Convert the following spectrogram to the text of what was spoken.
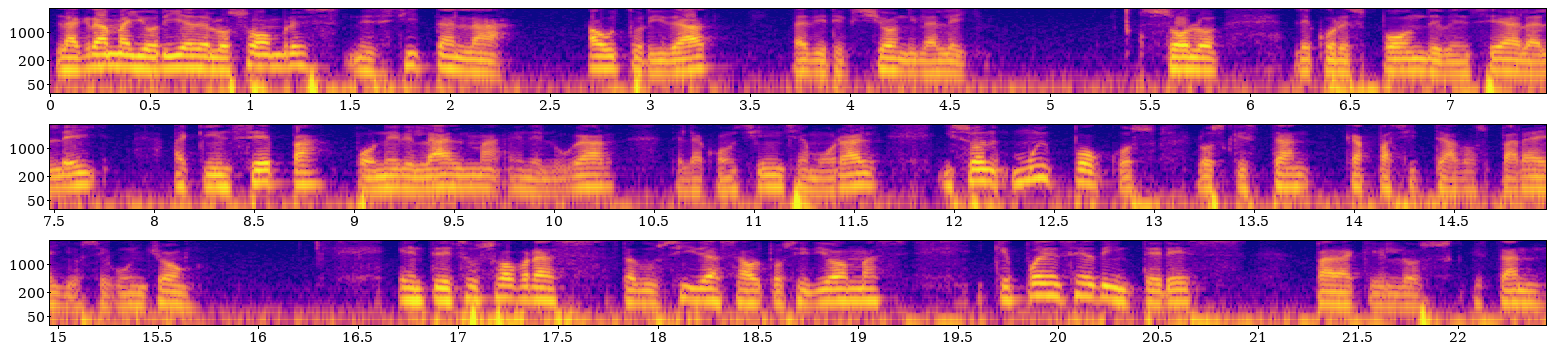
La gran mayoría de los hombres necesitan la autoridad, la dirección y la ley. Solo le corresponde vencer a la ley a quien sepa poner el alma en el lugar de la conciencia moral y son muy pocos los que están capacitados para ello, según John. Entre sus obras traducidas a otros idiomas y que pueden ser de interés para que los que están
